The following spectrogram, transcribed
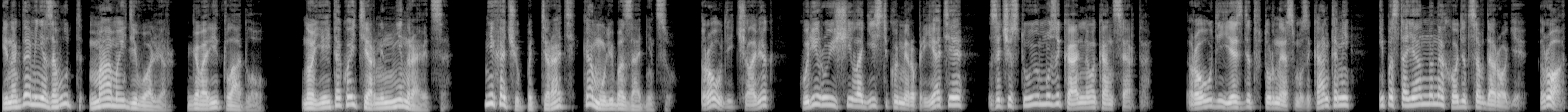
«Иногда меня зовут мамой Devolver», — говорит Ладлоу. Но ей такой термин не нравится. Не хочу подтирать кому-либо задницу. Роуди — человек, курирующий логистику мероприятия, зачастую музыкального концерта. Роуди ездят в турне с музыкантами и постоянно находятся в дороге. Road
